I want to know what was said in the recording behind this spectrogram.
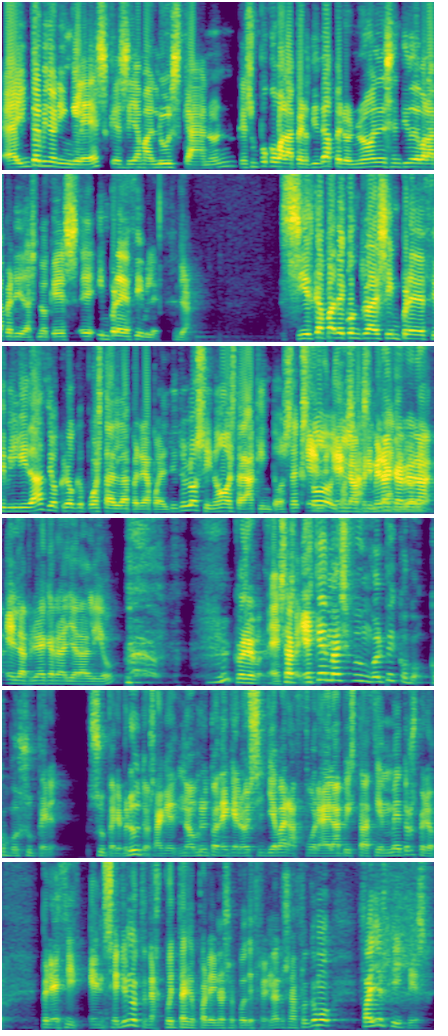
hay un término en inglés que se llama loose cannon, que es un poco bala perdida, pero no en el sentido de bala perdida, sino que es eh, impredecible. Ya si es capaz de controlar esa impredecibilidad, yo creo que puede estar en la pelea por el título, si no, estará quinto o sexto. En, la primera carrera, en la primera carrera ya la lió. es que además fue un golpe como, como súper super bruto. O sea, que no bruto de que lo llevara fuera de la pista a 100 metros, pero, pero es decir, ¿en serio no te das cuenta que por ahí no se puede frenar? O sea, fue como fallos que dices,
